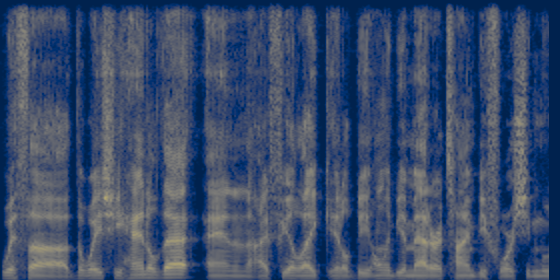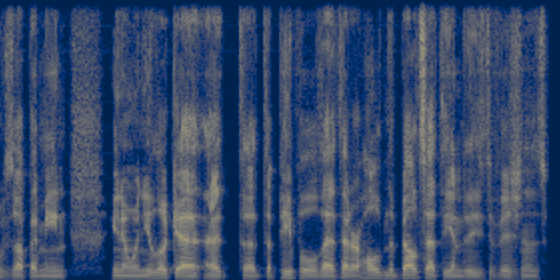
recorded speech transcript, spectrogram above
with uh the way she handled that and I feel like it'll be only be a matter of time before she moves up. I mean, you know, when you look at at the the people that that are holding the belts at the end of these divisions,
